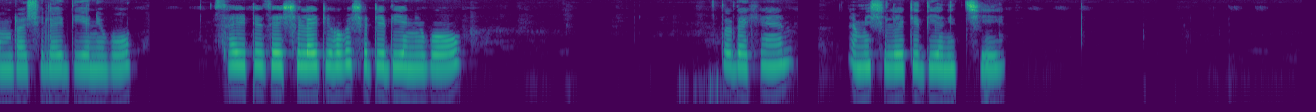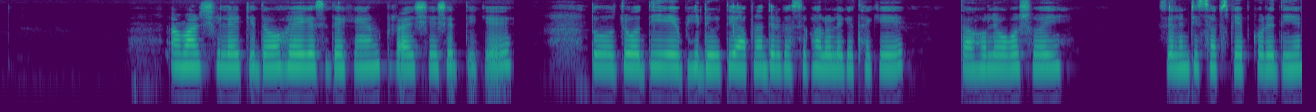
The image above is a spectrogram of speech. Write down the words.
আমরা সেলাই দিয়ে নেব। সাইডে যে সেলাইটি হবে, সেটি দিয়ে নিব। তো দেখেন, আমি সেলাইটি দিয়ে নিচ্ছি। আমার সেলাইটি দেওয়া হয়ে গেছে দেখেন প্রায় শেষের দিকে। তো যদি এই ভিডিওটি আপনাদের কাছে ভালো লেগে থাকে, তাহলে অবশ্যই চ্যানেলটি সাবস্ক্রাইব করে দিন।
